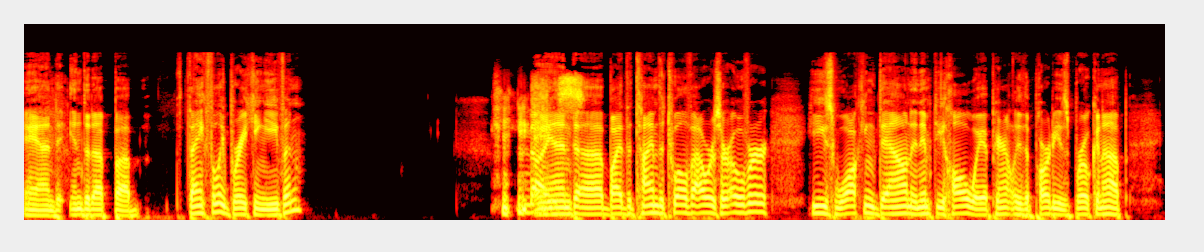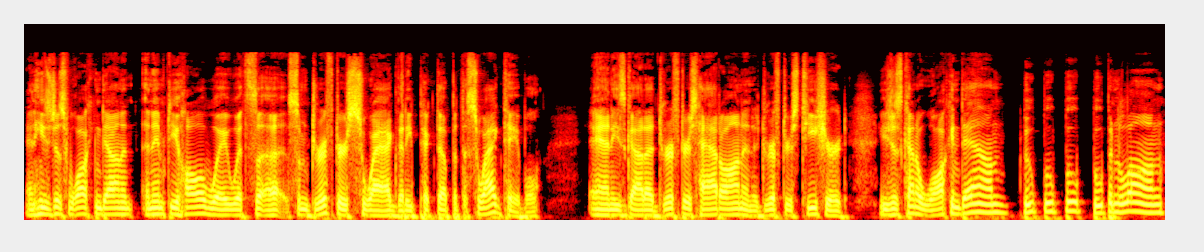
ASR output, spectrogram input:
and ended up uh, thankfully breaking even. Nice. And uh, by the time the 12 hours are over, he's walking down an empty hallway. Apparently, the party is broken up, and he's just walking down an, empty hallway with uh, some Drifters swag that he picked up at the swag table. And he's got a Drifters hat on and a Drifters t shirt. He's just kind of walking down, boop, boop, boop, booping along,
